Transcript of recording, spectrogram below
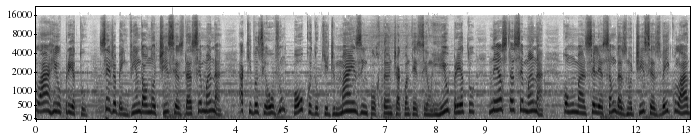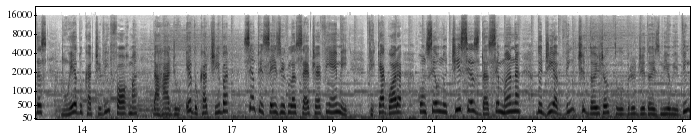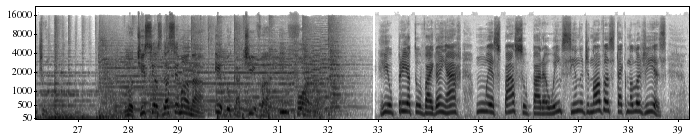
Olá, Rio Preto! Seja bem-vindo ao Notícias da Semana. Aqui você ouve um pouco do que de mais importante aconteceu em Rio Preto nesta semana, com uma seleção das notícias veiculadas no Educativo Informa, da Rádio Educativa 106,7 FM. Fique agora com seu Notícias da Semana do dia 22 de outubro de 2021. Notícias da semana. Educativa informa. Rio Preto vai ganhar um espaço para o ensino de novas tecnologias.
